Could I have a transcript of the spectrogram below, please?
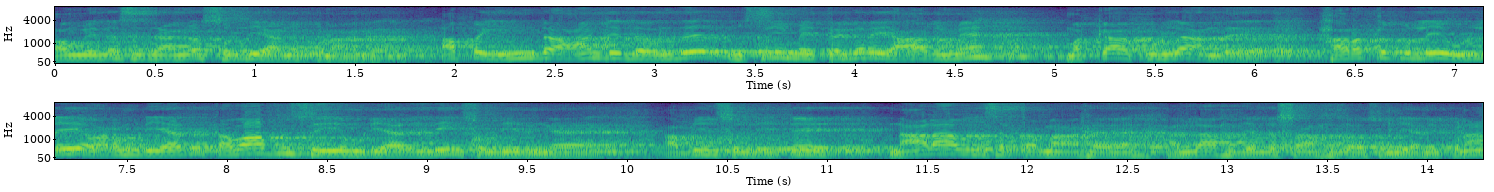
அவங்க என்ன செஞ்சாங்க? சொல்லி அனுப்புனாங்க. அப்போ இந்த ஆண்டிலிருந்து முஸ்லீமை தவிர யாருமே மக்காக்குள்ளே அந்த ஹரத்துக்குள்ளே உள்ளே வர முடியாது தவாஃபும் செய்ய முடியாது. இதையும் சொல்லிடுங்க அப்படின்னு சொல்லிட்டு நாலாவது சட்டமாக அல்லாஹ் ஜல்லஷாஹ் சொல்லி அனுப்பினா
